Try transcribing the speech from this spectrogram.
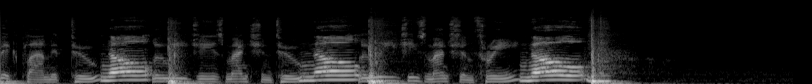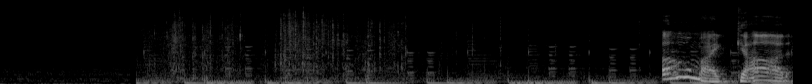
Big Planet 2? No. Luigi's Mansion 2? No. Luigi's Mansion 3? No. Oh my god.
